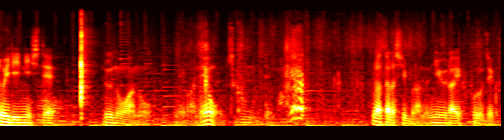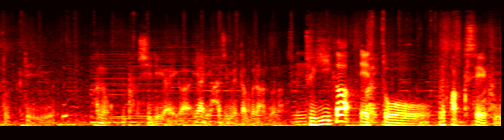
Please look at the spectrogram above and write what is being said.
土入りにしてるのあのメガネを使ってます。これ新しいブランドニューライフプロジェクトっていうあの知り合いがやり始めたブランドなんです。うん。次がえっと、これパックセーフ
